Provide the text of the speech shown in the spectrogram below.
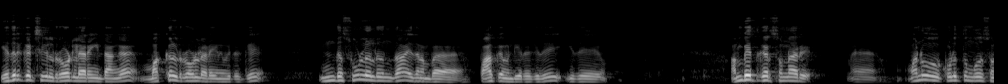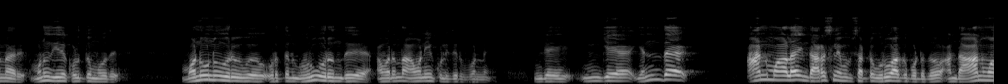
எதிர்க்கட்சிகள் ரோட்டில் இறங்கிட்டாங்க மக்கள் ரோட்டில் இறங்கி இந்த சூழல் இருந்து தான் இதை நம்ம பார்க்க வேண்டியிருக்குது. இது அம்பேத்கர் சொன்னார். மனு கொளுத்தும் போது சொன்னார். மனு இதை கொளுத்தும் போது மனுன்னு ஒரு ஒருத்தனுக்கு உருவம் இருந்து அவன் வந்து அவனையும் கொளுத்திருப்பான்னு. இந்த இங்கே எந்த ஆன்மாவில் இந்த அரசியலமைப்பு சட்டம் உருவாக்கப்பட்டதோ அந்த ஆன்மா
